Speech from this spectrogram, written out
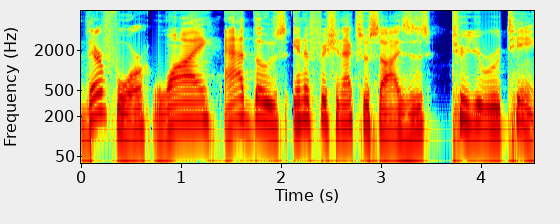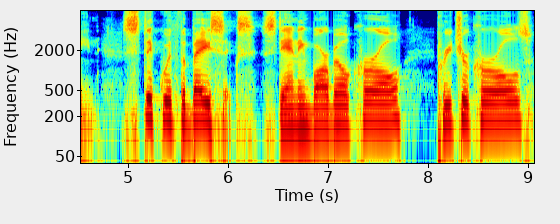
Therefore, why add those inefficient exercises to your routine? Stick with the basics standing barbell curl, preacher curls,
